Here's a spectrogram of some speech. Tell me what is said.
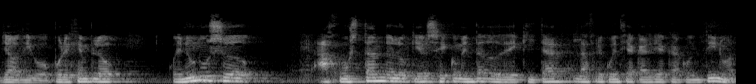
ya os digo, por ejemplo, en un uso ajustando lo que os he comentado de quitar la frecuencia cardíaca continua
